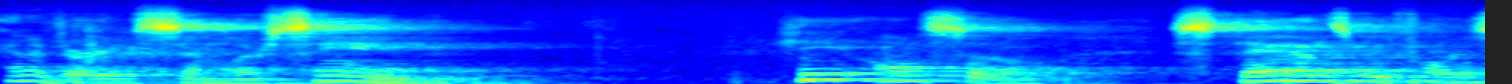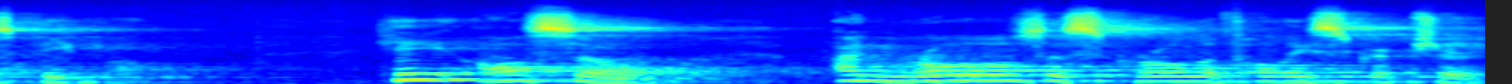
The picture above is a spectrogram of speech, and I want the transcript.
in a very similar scene. He also stands before his people. He also unrolls a scroll of Holy Scripture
